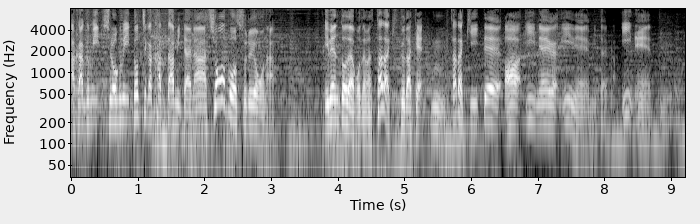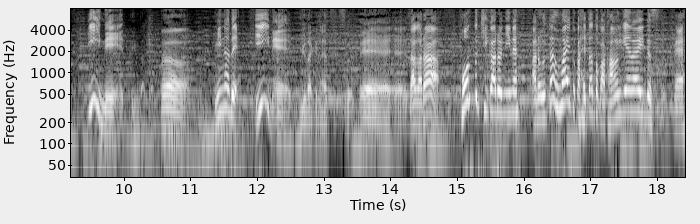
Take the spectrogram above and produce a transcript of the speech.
赤組、白組、どっちが勝ったみたいな勝負をするようなイベントではございます。ただ聞くだけ。うん。ただ聞いて、あ、いいね、いいね、みたいな。いいね、っていう。いいね、っていうだけ。うん。みんなで、いいね、っていうだけのやつです。えー、だから、ほんと気軽にね、あの、歌うまいとか下手とか関係ないんです。ね。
